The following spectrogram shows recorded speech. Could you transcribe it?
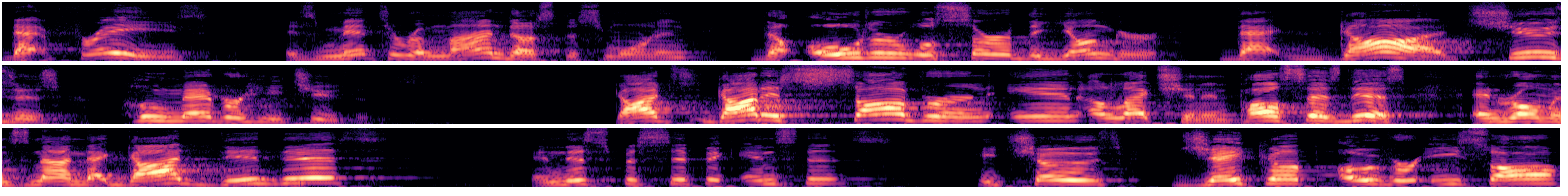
That phrase is meant to remind us this morning the older will serve the younger, that God chooses whomever He chooses. God, God is sovereign in election. And Paul says this in Romans 9 that God did this in this specific instance. He chose Jacob over Esau.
